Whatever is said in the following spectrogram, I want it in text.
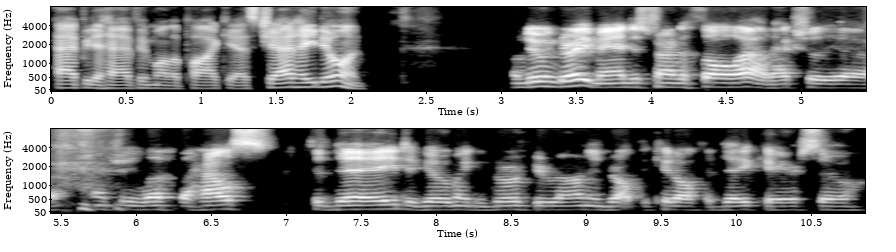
happy to have him on the podcast. Chad, how you doing? I'm doing great, man. Just trying to thaw out. Actually, uh, actually left the house today to go make a grocery run and drop the kid off at daycare. So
